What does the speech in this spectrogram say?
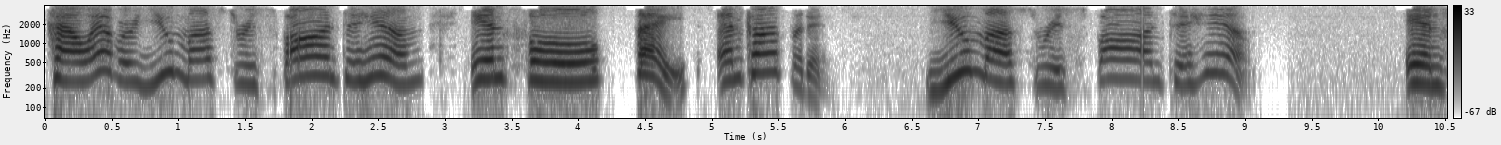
However, you must respond to him in full faith and confidence. You must respond to him in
